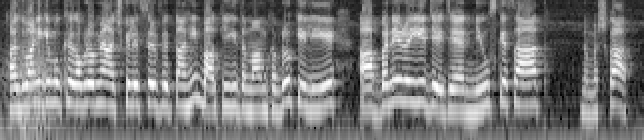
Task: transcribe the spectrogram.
हल्द्वानी की मुख्य खबरों में आज के लिए सिर्फ़ इतना ही, बाकी की तमाम खबरों के लिए आप बने रहिए जे जे न्यूज़ के साथ। नमस्कार।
